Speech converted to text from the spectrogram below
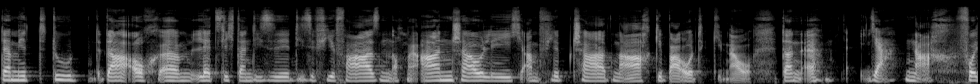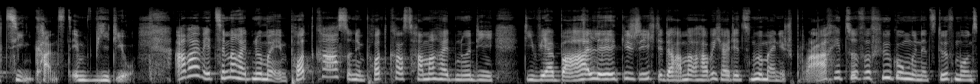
damit du da auch ähm, letztlich dann diese, diese vier Phasen nochmal anschaulich am Flipchart nachgebaut, genau, dann äh, ja, nachvollziehen kannst im Video. Aber jetzt sind wir halt nur mal im Podcast und im Podcast haben wir halt nur die, die verbale Geschichte. Da habe hab ich halt jetzt nur meine Sprache zur Verfügung und jetzt dürfen wir uns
